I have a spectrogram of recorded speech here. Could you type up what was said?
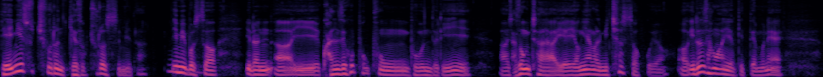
대미 수출은 계속 줄었습니다. 이미 벌써 이런 아, 이 관세 후폭풍 부분들이 아, 자동차에 영향을 미쳤었고요. 어, 이런 상황이었기 때문에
